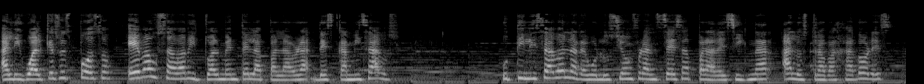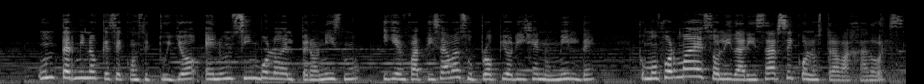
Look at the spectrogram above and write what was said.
Al igual que su esposo, Eva usaba habitualmente la palabra descamisados, utilizado en la Revolución Francesa para designar a los trabajadores, un término que se constituyó en un símbolo del peronismo y enfatizaba su propio origen humilde como forma de solidarizarse con los trabajadores.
